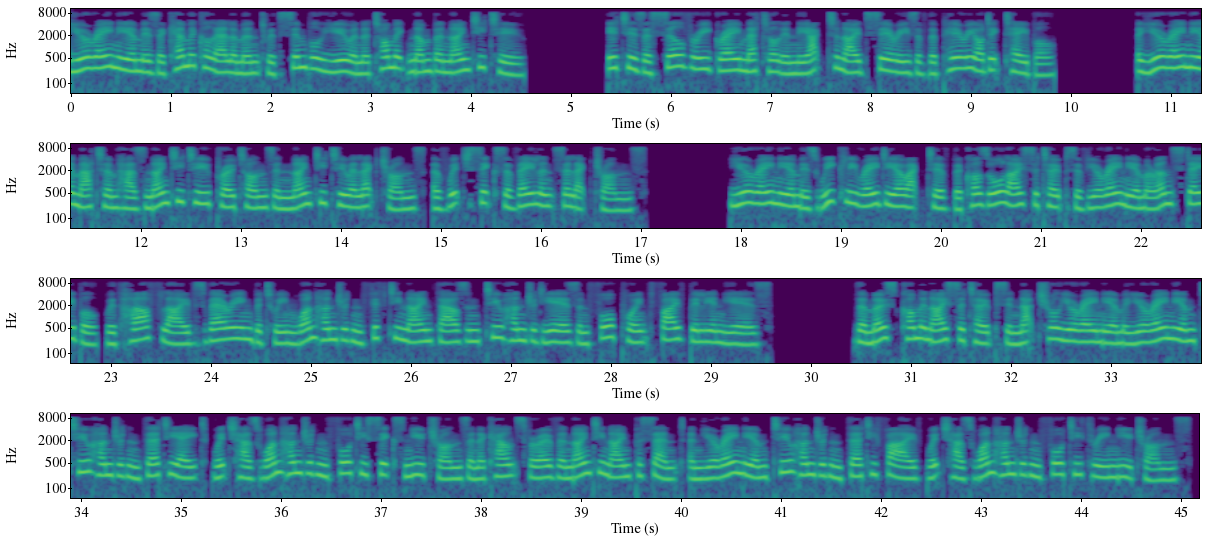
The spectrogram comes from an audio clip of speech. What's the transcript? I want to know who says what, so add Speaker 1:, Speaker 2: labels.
Speaker 1: Uranium is a chemical element with symbol U and atomic number 92. It is a silvery-gray metal in the actinide series of the periodic table. A uranium atom has 92 protons and 92 electrons, of which 6 are valence electrons. Uranium is weakly radioactive because all isotopes of uranium are unstable, with half-lives varying between 159,200 years and 4.5 billion years. The most common isotopes in natural uranium are uranium-238 which has 146 neutrons and accounts for over 99% and uranium-235 which has 143 neutrons.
